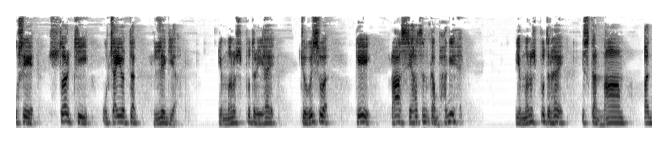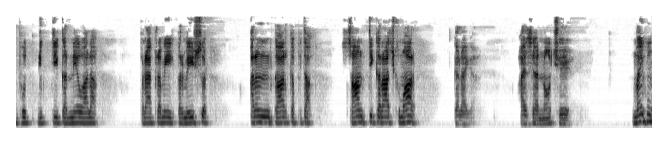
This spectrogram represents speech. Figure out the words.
उसे स्वर्ग की ऊंचाइयों तक ले गया। ये मनुष्य पुत्र ही है जो विश्व के राज सिंहासन का भागी है। ये मनुष्य पुत्र है, इसका नाम अद्भुत युक्ति करने वाला पराक्रमी परमेश्वर अनंत काल का पिता, शांति का राजकुमार कहलाएगा। ऐसा नौ छ। मैं हूँ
